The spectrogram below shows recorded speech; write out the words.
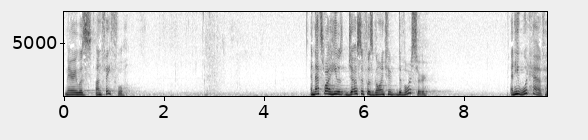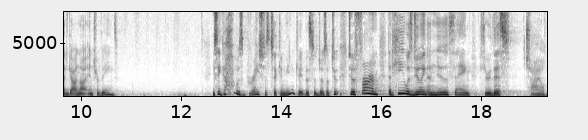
Mary was unfaithful. And that's why he was, Joseph was going to divorce her. And he would have had God not intervened. You see, God was gracious to communicate this to Joseph, to, to affirm that he was doing a new thing through this child.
